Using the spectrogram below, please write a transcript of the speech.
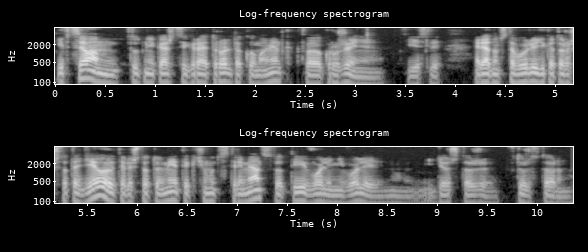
и в целом тут, мне кажется, играет роль такой момент, как твое окружение. Если рядом с тобой люди, которые что-то делают или что-то умеют и к чему-то стремятся, то ты волей-неволей ну, идешь тоже в ту же сторону.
